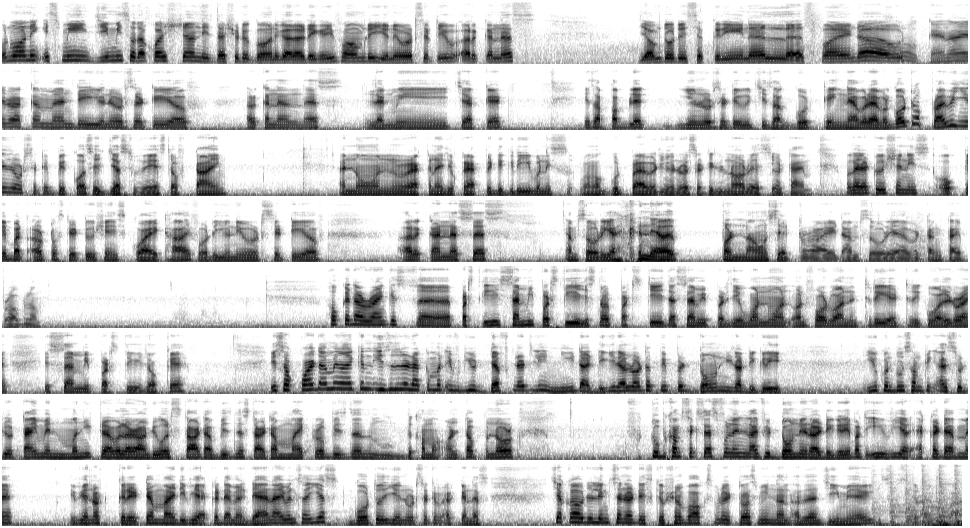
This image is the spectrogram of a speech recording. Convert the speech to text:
Good morning, it's me, Jimmy. So the question is that should you go and get a degree from the University of Arkansas? Jump to the screen and let's find out. So can I recommend the University of Arkansas? Let me check it. It's a public university which is a good thing. Never ever go to a private university because it's just waste of time and no one will recognize your crappy degree even if from a good private university do not waste your time okay the tuition is okay but out of state tuition is quite high for the university of arkansas i'm sorry i can never pronounce it right i'm sorry i have a tongue tie problem Okay, the rank is uh, prestige, semi-prestige. It's not prestige, the semi-prestige. 1, 1, 1, 4, 1, and 3 at 3 world rank is semi-prestige, okay? It's a quite i mean i can easily recommend if you definitely need a degree. A lot of people don't need a degree. You can do something else with your time and money travel around. You will start a business start a micro business become an entrepreneur. To become successful in life you don't need a degree. But if you're academic if you're not creative mind if you're academic then i will say yes go to the university of arkansas. Check out the links in the description box but it was me none other than gmail. Subscribe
